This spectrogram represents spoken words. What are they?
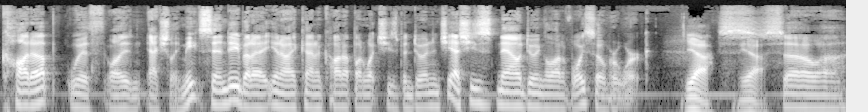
caught up with. Well, I didn't actually meet Cindy, but I, you know, I kind of caught up on what she's been doing, and yeah, she's now doing a lot of voiceover work. yeah, yeah. So, uh,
